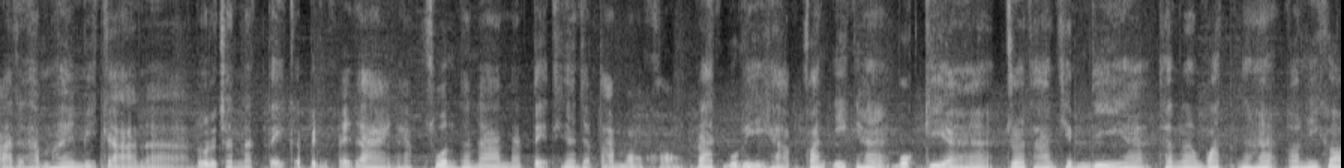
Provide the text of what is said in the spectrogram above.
อาจจะทำให้มีการอ่าโรเตชันนักเตะก็เป็นไปได้นะครับส่วนทางด้านนักเตะที่น่าจับตามองของราชบุรีครับฟันอิกฮะโบเกียฮะจลธานเข็มดีฮะธนวัฒน์นะฮะตอนนี้ก็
